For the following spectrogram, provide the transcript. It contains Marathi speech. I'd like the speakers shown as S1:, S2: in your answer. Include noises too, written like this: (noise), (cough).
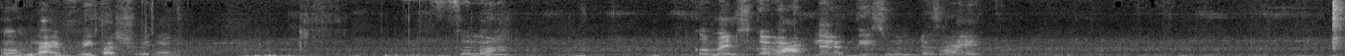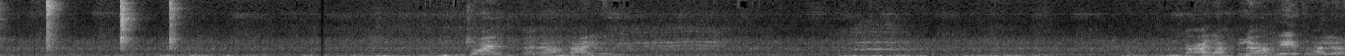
S1: वेलकम लाईफ विथ अश्विनी चला कमेंट्स करा. आपल्याला तीस मिनिटच आहे जॉईन करा लाईव्ह काल आपलं हे झालं.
